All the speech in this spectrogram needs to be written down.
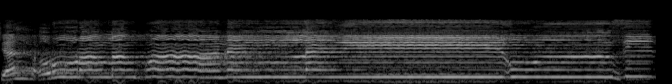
شهر رمضان الذي أنزل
